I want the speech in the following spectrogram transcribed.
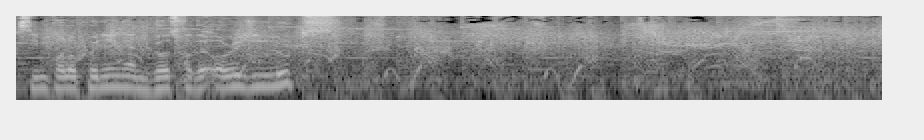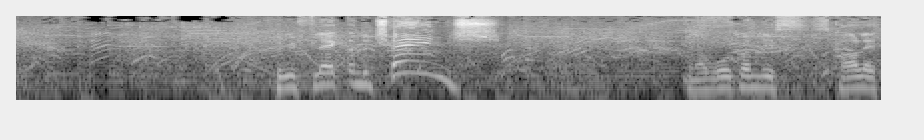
Simple opening and goes for the origin loops. To reflect and the change! Can I work on this. Scarlet.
